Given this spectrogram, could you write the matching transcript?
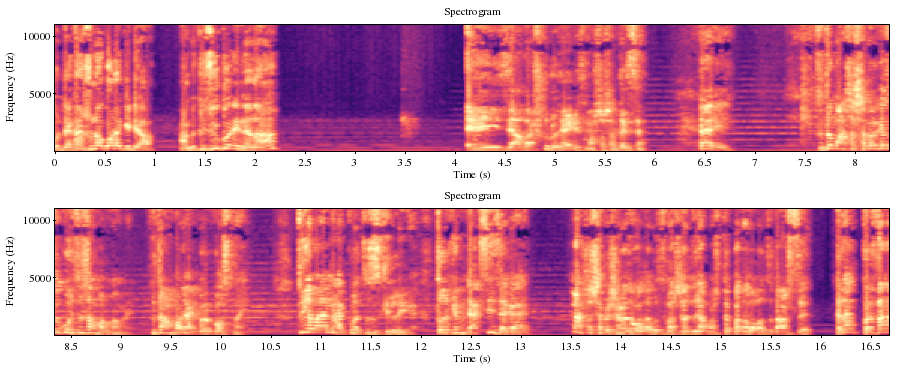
ওর দেখাশোনা করে কিডা? আমি কিছুই করি না না? এই যে আবার শুরু হয়ে গেছে মাস্টার সাহেব দেখছেন? এই তুই তো মাস্টার সাহেবের কাছে কইছিস আমার নামে। তুই তো আমার একবার কস নাই। তুই আমার নাকগুলো তুই কি লেগে? তোর কি আমি ডাকছি জায়গায়? মাস্টার সাহেবের সাথে কথা বলছিস মাস্টার সাহেব আমার সাথে কথা বলার জন্য আসছে। হ্যাঁ যা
